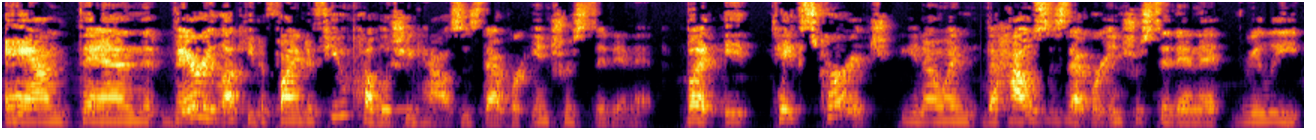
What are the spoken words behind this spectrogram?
and then very lucky to find a few publishing houses that were interested in it. But it takes courage, you know, and the houses that were interested in it really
